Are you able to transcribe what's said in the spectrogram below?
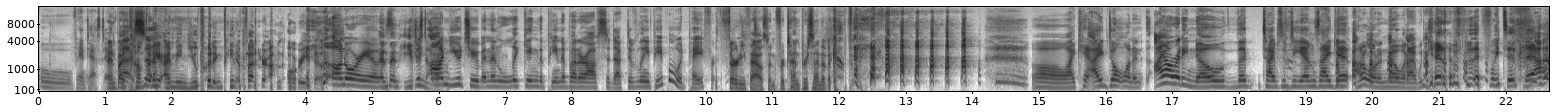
Oh, fantastic. And by Uh, so- company, I mean you putting peanut butter on Oreos. on Oreos. And then eating just them. on YouTube and then licking the peanut butter off seductively. People would pay for. 30,000 for 10% of the company. Oh, I can't. I don't want to. I already know the types of DMs I get. I don't want to know what I would get if, if we did that.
